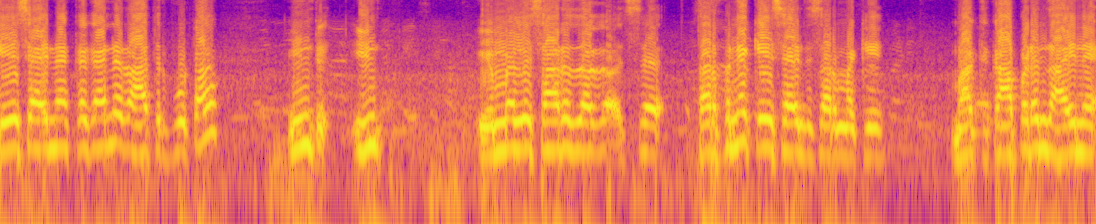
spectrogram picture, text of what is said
కేసు అయినాక కానీ రాత్రిపూట ఇంటి ఎమ్మెల్యే సార్ తరఫునే తరపునే కేసు అయింది సార్ మాకి. మాకు కాపాడింది ఆయనే.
